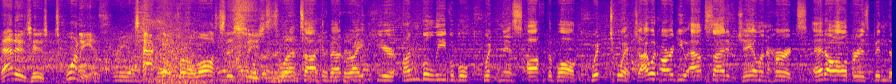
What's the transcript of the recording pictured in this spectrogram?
That is his 20th tackle for a loss this season. This is what I'm talking about right here. Unbelievable quickness off the ball, quick twitch. I would argue outside of Jalen Hurts, Ed Oliver has been the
